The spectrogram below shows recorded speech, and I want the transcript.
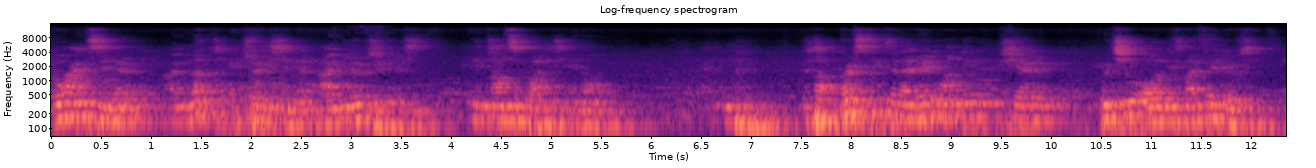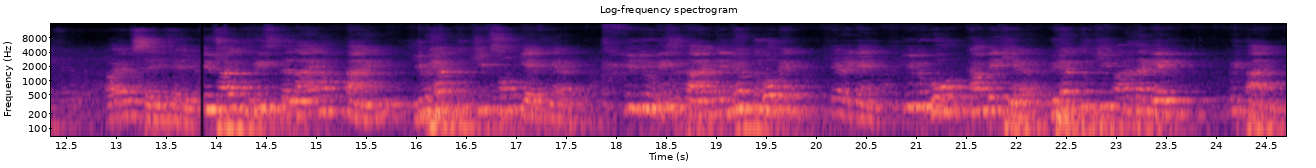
Though I'm senior, I'm not actually senior, I'm your juniors in terms of quality and all. The top first things that I really want to share with you all is my failures. Why I'm saying failure? If you try to reach the line of time, you have to keep some gap here. If you reach the time, then you have to go back here again. If you go come back here, you have to keep another gap with time.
